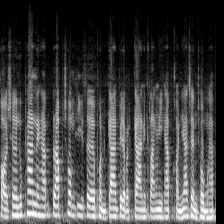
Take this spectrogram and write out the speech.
ขอเชิญทุกท่านนะครับ รับชมทีเซอร์ผลการปฏิบัติการในครั้งนี้ครับ ขออนุญาตเชิญชมครับ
